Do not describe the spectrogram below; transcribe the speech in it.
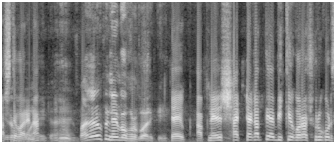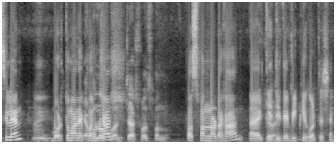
আসতে পারে না। হয় হ্যাঁ। বাজারের উপর নির্ভর করব আর কি। যাই হোক, আপনি ষাট টাকা দিয়ে বিক্রি করা শুরু করছিলেন বর্তমানে পঞ্চাশ পঞ্চাশ পঁচপান্ন। পঁচপান্ন টাকা কেজিতে বিক্রি করতেছেন।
